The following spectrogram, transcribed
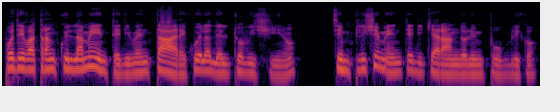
poteva tranquillamente diventare quella del tuo vicino semplicemente dichiarandolo in pubblico.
